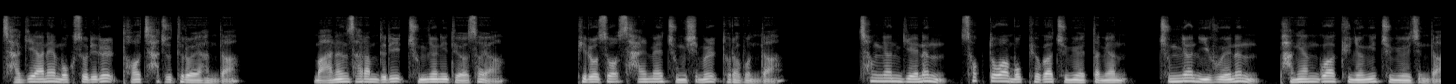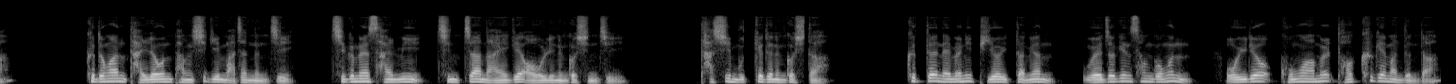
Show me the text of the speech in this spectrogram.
자기 안의 목소리를 더 자주 들어야 한다. 많은 사람들이 중년이 되어서야 비로소 삶의 중심을 돌아본다. 청년기에는 속도와 목표가 중요했다면 중년 이후에는 방향과 균형이 중요해진다. 그동안 달려온 방식이 맞았는지, 지금의 삶이 진짜 나에게 어울리는 것인지, 다시 묻게 되는 것이다. 그때 내면이 비어 있다면 외적인 성공은 오히려 공허함을 더 크게 만든다.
